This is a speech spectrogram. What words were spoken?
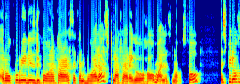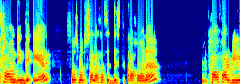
rock ኡ released ከሆነ ከአራት ሰከንድ በኋላ splash አረገ ውሃው ማለት ነው። so speed of sound in air 336 ከሆነ how far below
